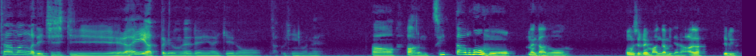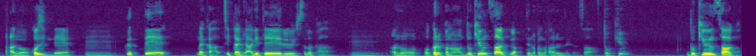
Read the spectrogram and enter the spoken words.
ター漫画で一時期えらいやったけどね恋愛系の作品はねあーあツイッターの方もなんかあの面白い漫画みたいなの上がってるよ。あの個人で。うん。作ってなんかツイッターに上げてる人とか。うん。あのわかるかな？ドキュンサーガってのがあるんだけどさ。ドキュン？ドキュンサーガ。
